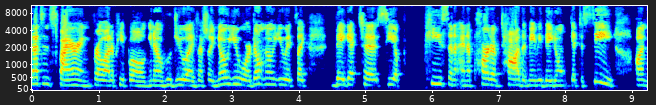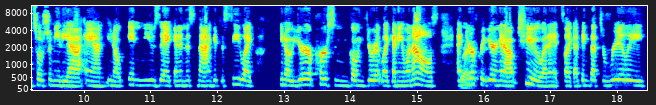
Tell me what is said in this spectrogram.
that's inspiring for a lot of people, you know, who do especially know you or don't know you. It's like they get to see a piece and, and a part of Todd that maybe they don't get to see on social media and, you know, in music and in this and that, get to see like, you know, you're a person going through it like anyone else and Right. you're figuring it out too. And it's like, I think that's really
